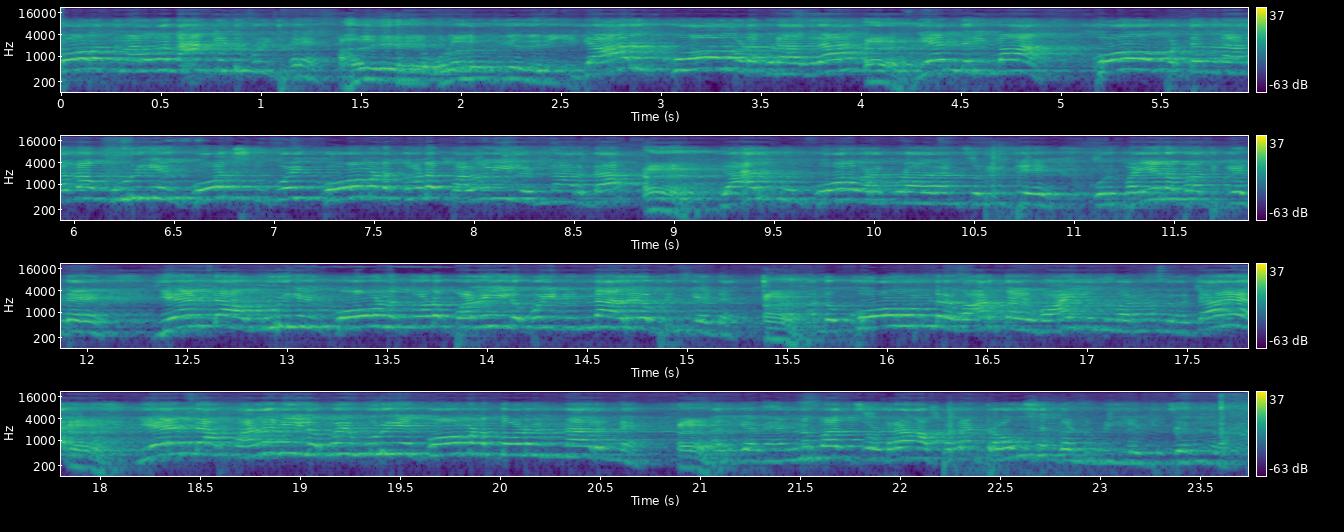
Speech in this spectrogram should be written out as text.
கோவத்தினாலதான் நான் கெட்டு போயிட்டேன் அது உலகத்துக்கே தெரியும் யாரும் கோவம் படக்கூடாதுடா ஆ. ஏன் தெரியுமா கோவப்பட்டதுனாலதான் முருகன் கோச்சுக்கு போய் கோவணத்தோட பழனியில நின்னாருடா. யாருக்கும் கோவம் வரக்கூடாதுன்னு சொல்லிட்டு ஒரு பையனை பார்த்து கேட்டேன் ஏன்டா முருகன் கோவணத்தோட பழனியில போய் நின்னாரு அப்படின்னு கேட்டேன். அந்த கோவம்ன்ற வார்த்தை வாயில இருந்து வரணுங்கிறதுக்காக. ஏன்டா பழனியில போய் முருகன் கோவணத்தோட நின்னாருன்னு. அதுக்கு அவன் என்ன பார்த்து சொல்றான் அப்பதான் ட்ரௌசர் கண்டுபிடிக்கல டீச்சருங்கிறான்.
